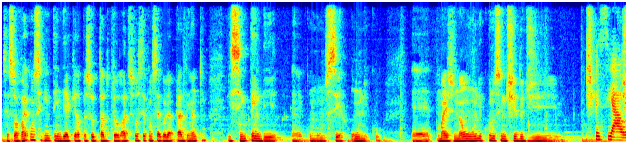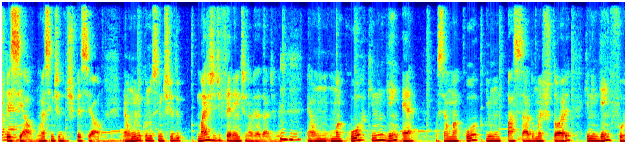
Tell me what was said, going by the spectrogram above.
Você só vai conseguir entender aquela pessoa que está do teu lado se você consegue olhar para dentro e se entender é, como um ser único, é, mas não único no sentido de especial, especial, né? não é sentido de especial, é único no sentido mais diferente, na verdade, né? Uhum. É um, uma cor que ninguém é. Você é uma cor e um passado, uma história que ninguém foi.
